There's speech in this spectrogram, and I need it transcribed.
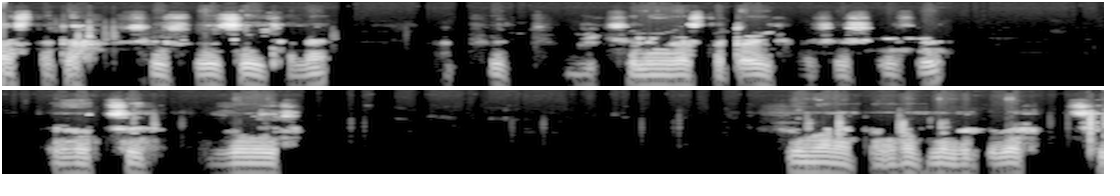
রাস্তাটা শেষ হয়েছে এখানে। আট ফিট ব্রিক্সেলিং রাস্তাটা এখানে শেষ হয়েছে। এ হচ্ছে জমির সীমানাটা, আমি আপনাদেরকে দেখাচ্ছি।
